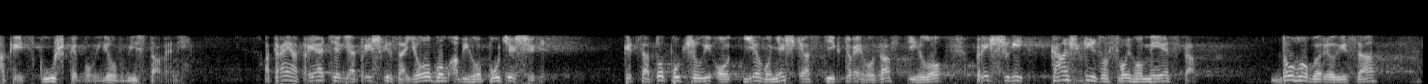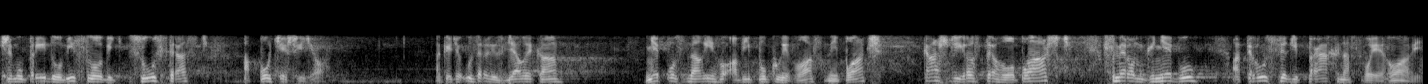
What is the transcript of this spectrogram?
akej skúške bol Job vystavený. A traja priatelia prišli za Jobom, aby ho potešili. Keď sa dopočuli o jeho nešťastí, ktoré ho zastihlo, prišli každý zo svojho miesta. Dohovorili sa, že mu prídu vysloviť sústrasť a potešiť ho. A keď ho uzreli zďaleka, nepoznali ho a vypukli vlastný plač, každý roztrhol plášť smerom k nebu a trúsili prach na svoje hlavy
